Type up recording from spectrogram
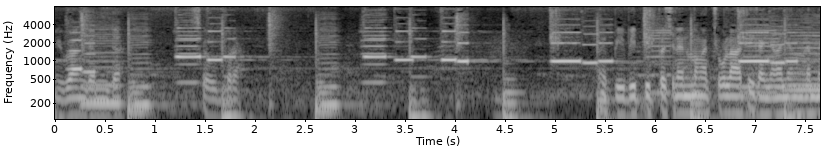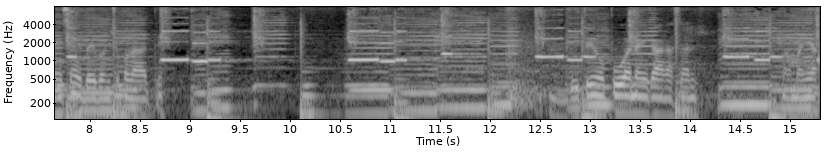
Diba ang ganda? Sobra. Nagbibitbit pa sila ng mga tsokolate, kanya-kanyang lamesa, iba-ibang tsokolate. Dito yung upuan na ikakasal. Mamaya.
